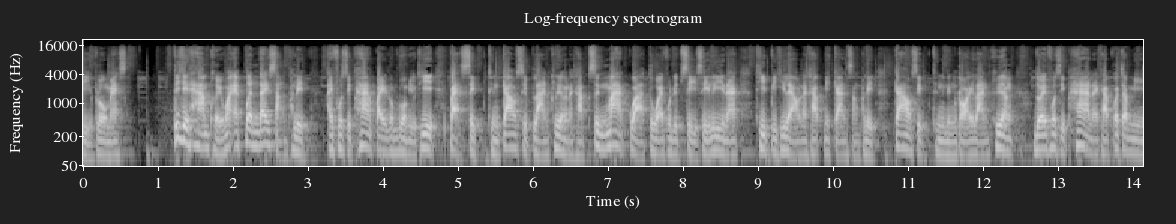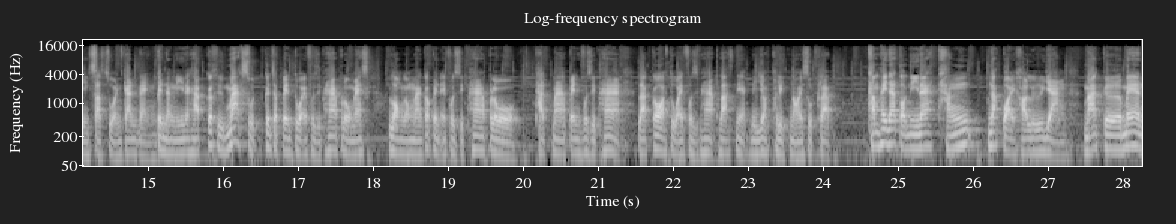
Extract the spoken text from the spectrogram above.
14 Pro Max ดิจิทามเผยว่า Apple ได้สั่งผลิต iPhone 15 ไปรวมๆอยู่ที่ 80ถึง90 ล้านเครื่องนะครับ ซึ่งมากกว่าตัว iPhone 14 ซีรีส์นะที่ปีที่แล้วนะครับมีการสั่งผลิต 90ถึง100 ล้านเครื่อง โดย iPhone 15 นะครับก็จะมีสัดส่วนการแบ่งเป็นดังนี้นะครับก็คือมากสุดก็จะเป็นตัว iPhone 15 Pro Max ลองลงมาก็เป็น iPhone 15 Pro ถัดมาเป็น iPhone 15 แล้วก็ตัว iPhone 15 Plus เนี่ยมียอดผลิตน้อยสุดครับ ทำให้ณตอนนี้นะทั้งนักปล่อยข่าวลืออย่างมาร์เกอร์แมน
